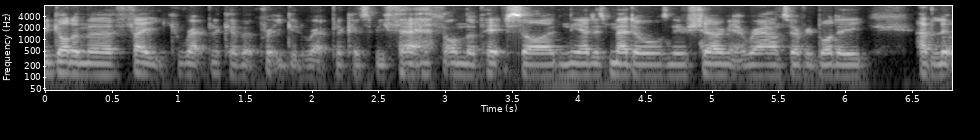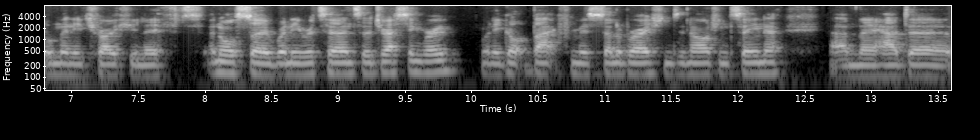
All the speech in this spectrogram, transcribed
we got him a fake replica, but pretty good replica to be fair, on the pitch side, and he had his medals and he was showing it around to everybody. Had a little mini trophy lift, and also when he returned to the dressing room, when he got back from his celebrations in Argentina, um, they had uh,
